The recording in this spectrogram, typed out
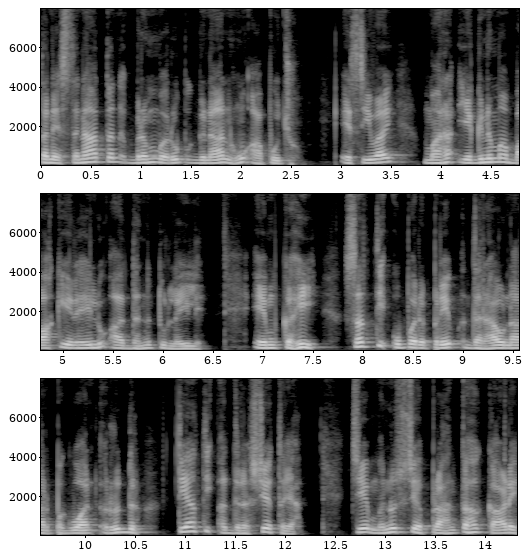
તને સનાતન બ્રહ્મરૂપ જ્ઞાન હું આપું છું. એ સિવાય મારા યજ્ઞમાં બાકી રહેલું આ ધન તું લઈ લે. એમ કહી સત્ય ઉપર પ્રેમ ધરાવનાર ભગવાન રુદ્ર ત્યાંથી અદૃશ્ય થયા. જે મનુષ્ય પ્રાંતઃ કાળે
